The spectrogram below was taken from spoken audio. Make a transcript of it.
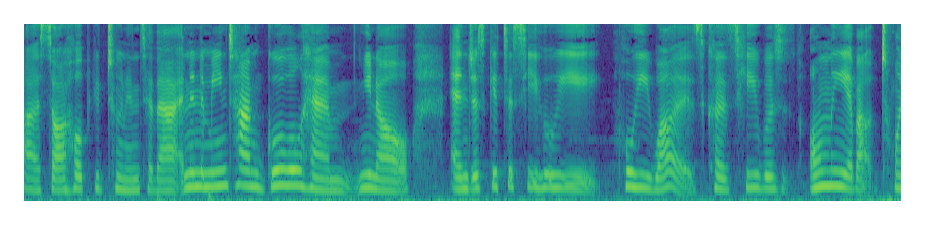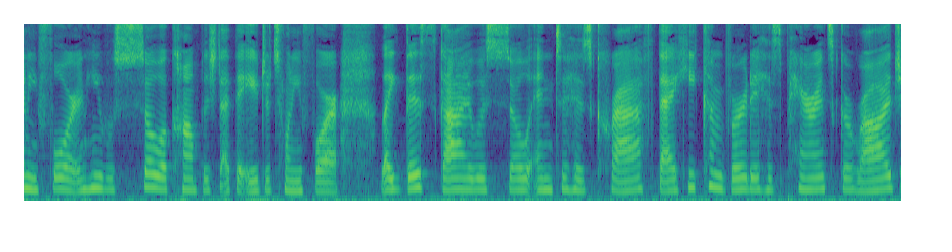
Uh, so I hope you tune into that. And in the meantime, Google him, you know, and just get to see who he who he was because he was only about 24 and he was so accomplished at the age of 24 like this guy was so into his craft that he converted his parents garage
